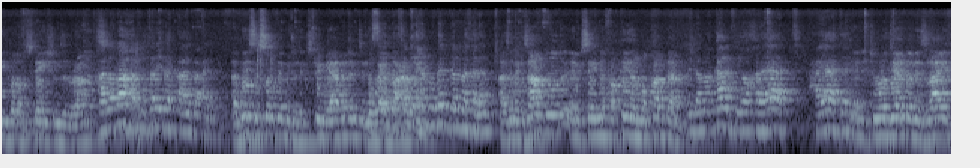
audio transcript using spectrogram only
people of stations and ranks. And this is something which is extremely evident in the way of Ba'alawi. As an example, um, Sayyidina Faqih al-Muqaddam, towards the end of his life,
